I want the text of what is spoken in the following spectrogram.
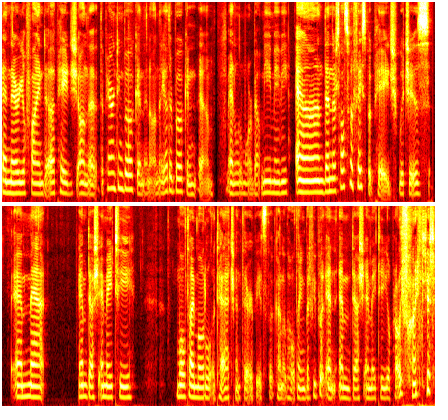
and there you'll find a page on the, the parenting book and then on the other book and um, and a little more about me maybe. And then there's also a facebook page which is mmat m-mat multimodal attachment therapy it's the kind of the whole thing but if you put n m-mat you'll probably find it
